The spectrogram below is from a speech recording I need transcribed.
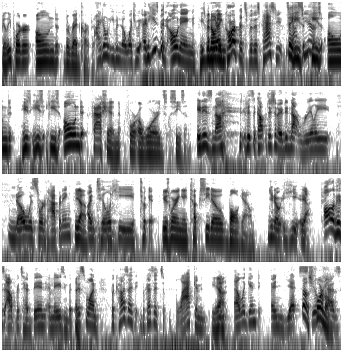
Billy Porter owned the red carpet. I don't even know what you and he's been owning He's been owning red carpets for this past year. Say past he's year. he's owned he's he's he's owned fashion for awards season. it is not it is a competition I did not really know was sort of happening Yeah. until he took it. He was wearing a tuxedo ball gown. You know, he yeah. All of his outfits have been amazing, but this one because I think because it's black and, Yeah. and elegant and yet oh, it's still formal. has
